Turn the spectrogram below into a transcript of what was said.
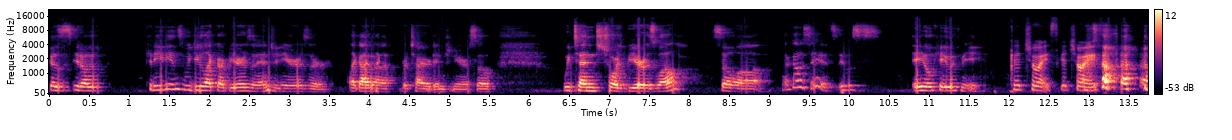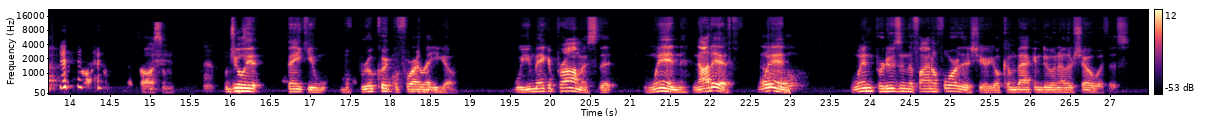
because, you know, Canadians, we do like our beers and engineers, or like I'm a retired engineer, so we tend towards beer as well. So uh, I gotta say, it's it was a okay with me. Good choice. Good choice. That's awesome. Well, Julia, thank you. Real quick before I let you go, will you make a promise that when, not if, when, Uh-oh. when Purdue's in the Final Four this year, you'll come back and do another show with us?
